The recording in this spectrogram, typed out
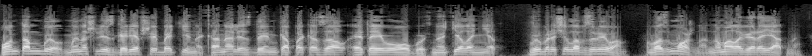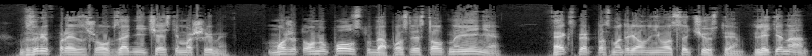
«Он там был, мы нашли сгоревший ботинок, анализ ДНК показал, это его обувь, но тела нет. Выбросило взрывом? Возможно, но маловероятно. Взрыв произошел в задней части машины. Может, он уполз туда после столкновения?» Эксперт посмотрел на него с сочувствием. «Лейтенант,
